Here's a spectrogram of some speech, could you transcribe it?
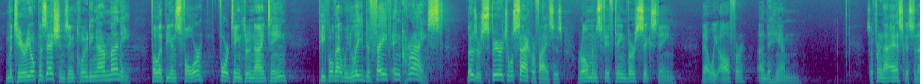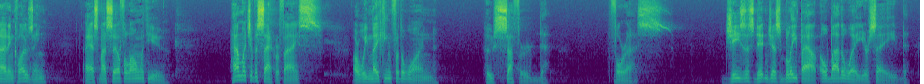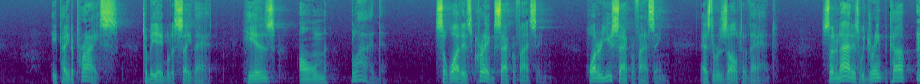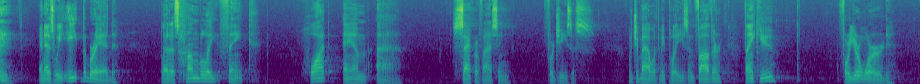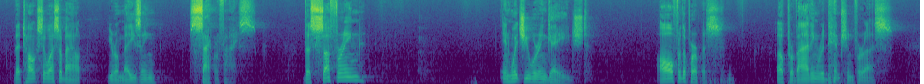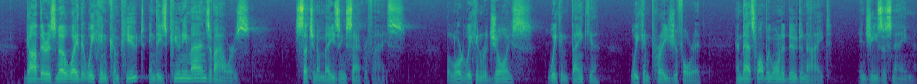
Material possessions, including our money, Philippians 4, 14 through 19. People that we lead to faith in Christ. Those are spiritual sacrifices, Romans 15, verse 16, that we offer unto Him. So, friend, I ask us tonight in closing, I ask myself along with you. How much of a sacrifice are we making for the one who suffered for us? Jesus didn't just bleep out, oh, by the way, you're saved. He paid a price to be able to say that. His own blood. So, what is Craig sacrificing? What are you sacrificing as the result of that? So tonight, as we drink the cup and as we eat the bread, let us humbly think what am I? sacrificing for Jesus. Would you bow with me, please? And Father, thank you for your word that talks to us about your amazing sacrifice, the suffering in which you were engaged, all for the purpose of providing redemption for us. God, there is no way that we can compute in these puny minds of ours such an amazing sacrifice. But Lord, we can rejoice, we can thank you, we can praise you for it. And that's what we want to do tonight. In Jesus' name,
